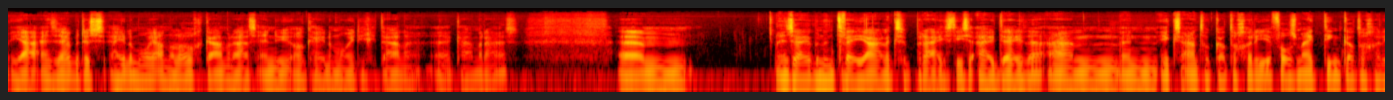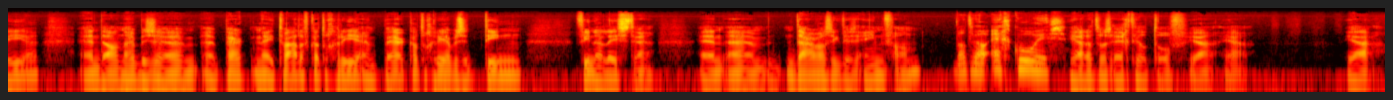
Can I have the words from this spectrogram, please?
ja, en ze hebben dus hele mooie analoge camera's en nu ook hele mooie digitale eh, camera's. Ehm, en zij hebben een tweejaarlijkse prijs die ze uitdelen aan een x aantal categorieën, volgens mij tien categorieën. En dan hebben ze eh, per, nee, twaalf categorieën en per categorie hebben ze tien finalisten. En ehm, daar was ik dus één van. Wat wel echt cool is. Ja, dat was echt heel tof. Ja, ja. Ja.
